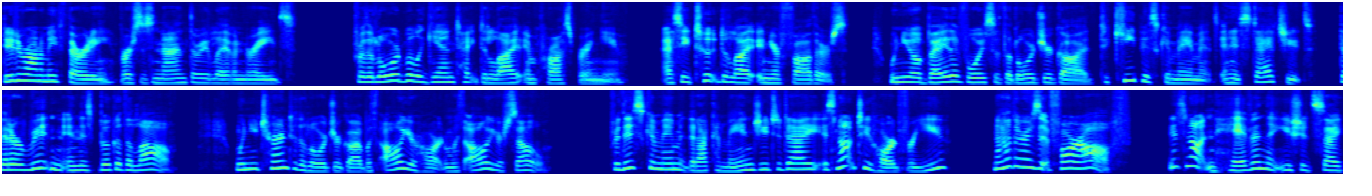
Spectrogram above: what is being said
Deuteronomy 30, verses 9 through 11 reads For the Lord will again take delight in prospering you, as he took delight in your fathers, when you obey the voice of the Lord your God to keep his commandments and his statutes that are written in this book of the law, when you turn to the Lord your God with all your heart and with all your soul. For this commandment that I command you today is not too hard for you, neither is it far off. It's not in heaven that you should say,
